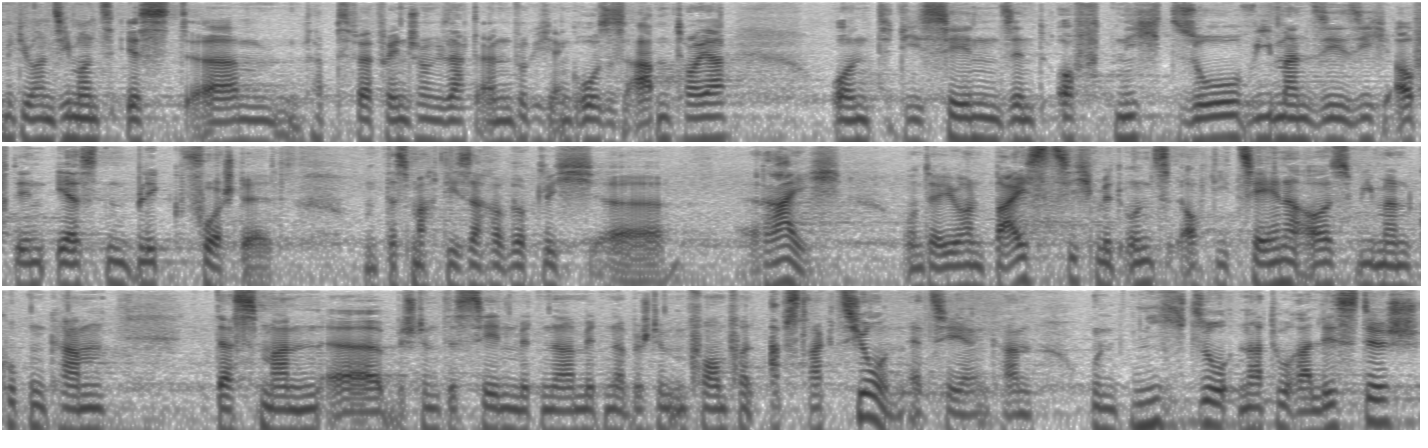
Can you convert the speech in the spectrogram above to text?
mit Johann Simons ist, ähm, habe es vorhin schon gesagt, ein, wirklich ein großes Abenteuer. Und die Szenen sind oft nicht so, wie man sie sich auf den ersten Blick vorstellt. Und das macht die Sache wirklich äh, reich. Und der Johann beißt sich mit uns auch die Zähne aus, wie man gucken kann, dass man äh, bestimmte Szenen mit einer, mit einer bestimmten Form von Abstraktion erzählen kann und nicht so naturalistisch,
